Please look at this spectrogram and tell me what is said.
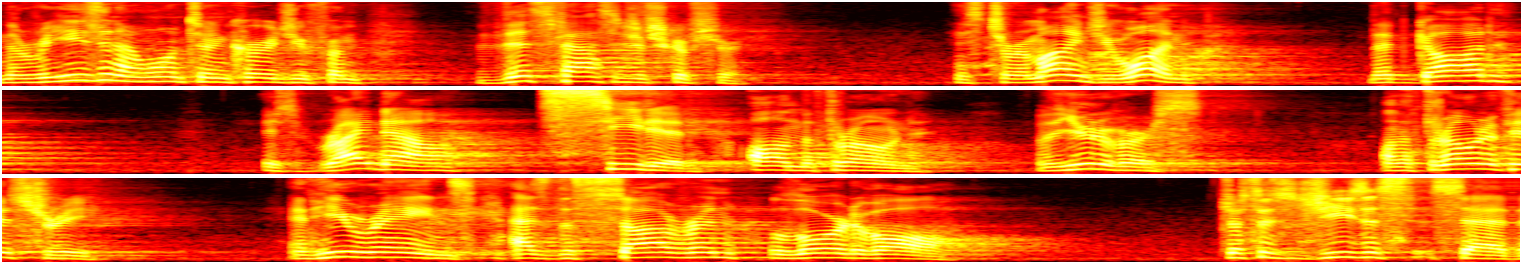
And the reason I want to encourage you from this passage of Scripture is to remind you one, that God is right now seated on the throne of the universe, on the throne of history, and He reigns as the sovereign Lord of all. Just as Jesus said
